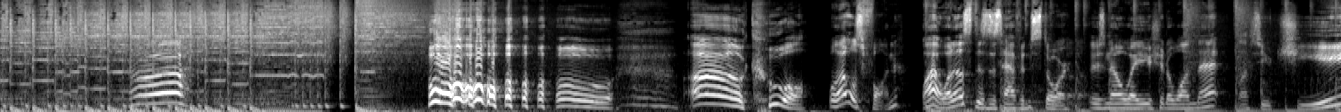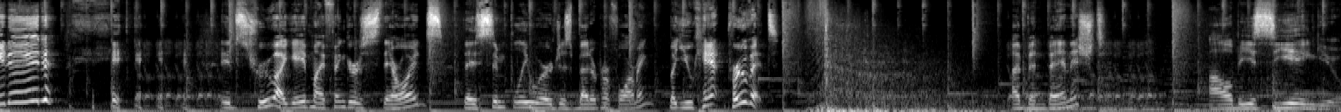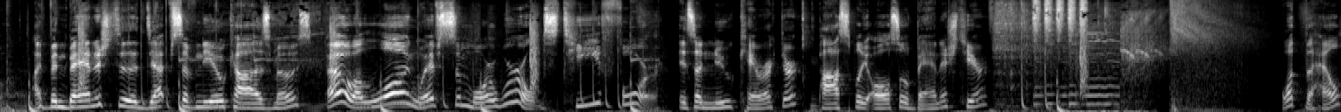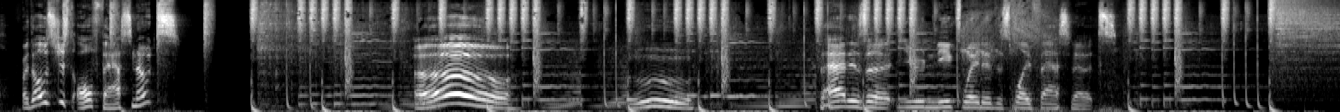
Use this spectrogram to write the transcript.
Ah! Oh! Oh, cool. Well, that was fun. Wow, what else does this have in store? There's no way you should have won that unless you cheated. it's true, I gave my fingers steroids. They simply were just better performing, but you can't prove it. I've been banished. I'll be seeing you. I've been banished to the depths of Neocosmos. Oh, along with some more worlds. T4. It's a new character, possibly also banished here. What the hell? Are those just all fast notes? Oh! Ooh. That is a unique way to display fast notes.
